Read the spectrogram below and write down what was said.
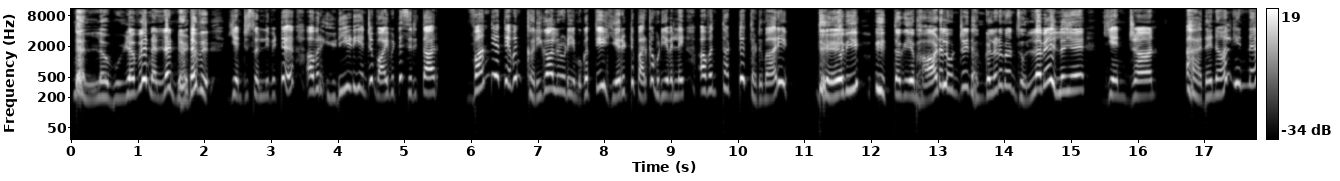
நல்ல உழவு நல்ல நடவு என்று சொல்லிவிட்டு அவர் இடியிடி என்று வாய்விட்டு சிரித்தார். வந்தியத்தேவன் கரிகாலருடைய முகத்தை ஏறிட்டு பார்க்க முடியவில்லை. அவன் தட்டு தடுமாறி தேவி இத்தகைய பாடல் ஒன்றை தங்களிடம் நான் சொல்லவே இல்லையே என்றான். அதனால் என்ன?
